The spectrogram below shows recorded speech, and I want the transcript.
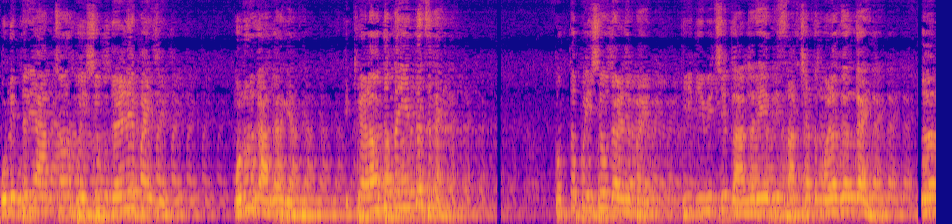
कुणीतरी आमच्यावर पैसे उधळले पाहिजे. म्हणून घागर घेतला ती खेळावता तर येतच नाही. फक्त पैसे उधळले पाहिजे. ती देवीची गागर आहे ती साक्षात मळगंगा आहे. तर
